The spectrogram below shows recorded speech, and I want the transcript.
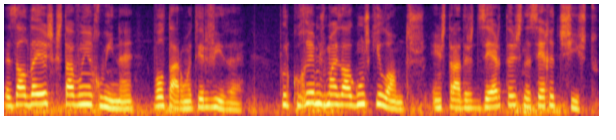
as aldeias que estavam em ruína voltaram a ter vida. Percorremos mais alguns quilómetros, em estradas desertas, na Serra de Xisto,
